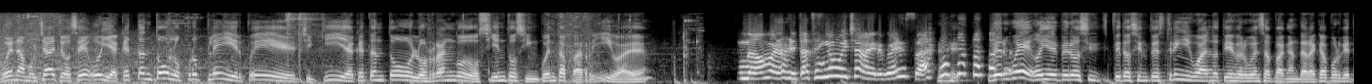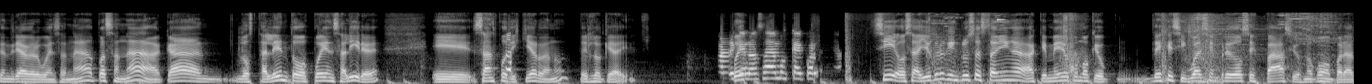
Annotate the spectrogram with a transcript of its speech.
Buena muchachos, eh. Oye, acá están todos los pro players, pues, chiquilla. Acá están todos los rangos 250 para arriba, eh. No, pero ahorita tengo mucha vergüenza. vergüenza, oye, pero si, pero si en tu string igual no tienes vergüenza para cantar, acá ¿por qué tendría vergüenza? Nada, pasa nada, acá los talentos pueden salir, ¿eh? eh Sans por izquierda, ¿no? Es lo que hay. Porque pues no sabemos qué hay por allá. Sí, o sea, yo creo que incluso está bien a, que medio como que dejes igual siempre dos espacios, ¿no? Como para,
